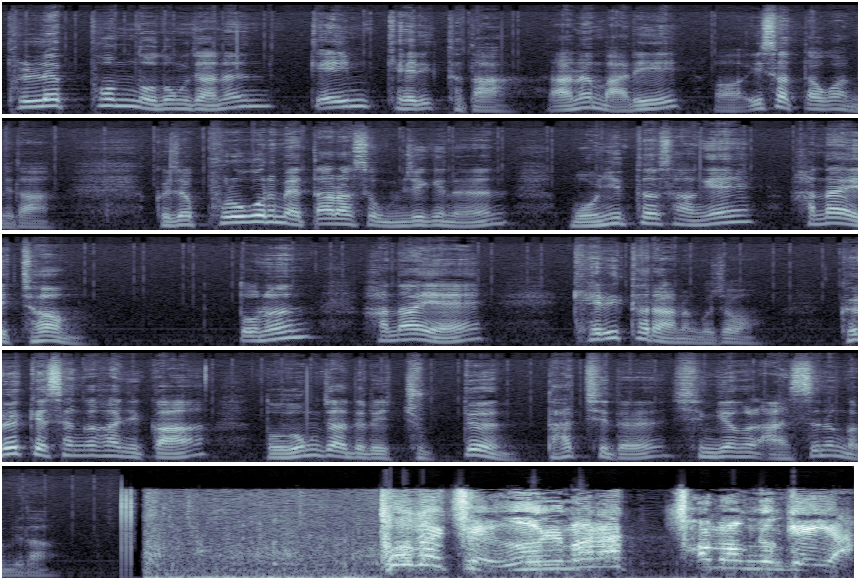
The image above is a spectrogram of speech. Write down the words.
플랫폼 노동자는 게임 캐릭터다 라는 말이 어, 있었다고 합니다. 그저 프로그램에 따라서 움직이는 모니터상의 하나의 점 또는 하나의 캐릭터라는 거죠. 그렇게 생각하니까 노동자들이 죽든 다치든 신경을 안 쓰는 겁니다. 도대체 얼마나 처먹는 게야?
